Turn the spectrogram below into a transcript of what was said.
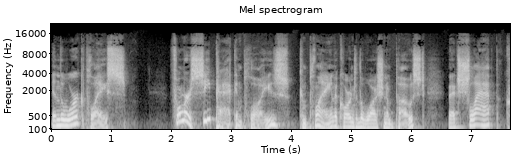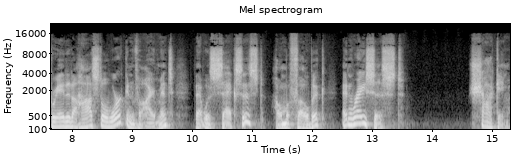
in the workplace. Former CPAC employees complain, according to the Washington Post, that Schlapp created a hostile work environment that was sexist, homophobic, and racist. Shocking.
